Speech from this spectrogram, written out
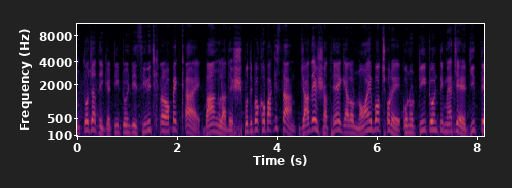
আন্তর্জাতিক টি টোয়েন্টি সিরিজ খেলার অপেক্ষায় বাংলাদেশ প্রতিপক্ষ পাকিস্তান, যাদের সাথে গেল নয় বছরে কোনো টি টোয়েন্টি ম্যাচে জিততে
